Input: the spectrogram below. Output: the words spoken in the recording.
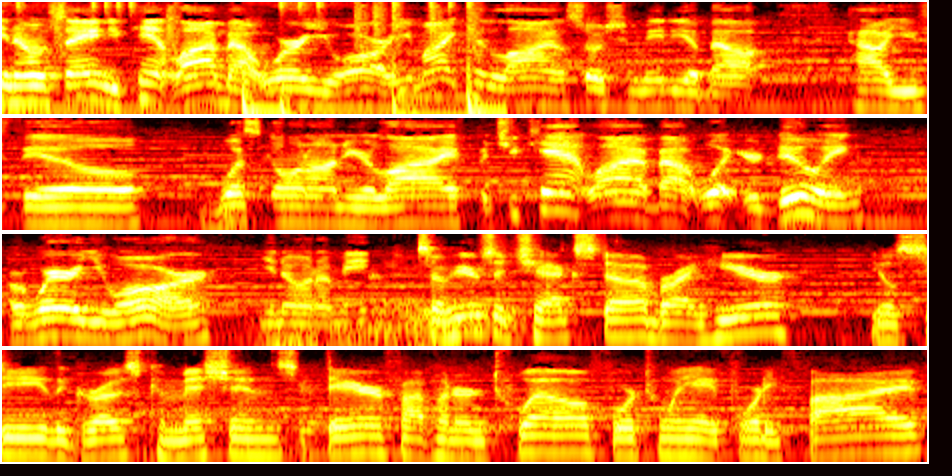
You know what I'm saying? You can't lie about where you are. You might can lie on social media about how you feel, what's going on in your life, but you can't lie about what you're doing or where you are. You know what I mean? So here's a check stub right here. You'll see the gross commissions there 512, 428, 45.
